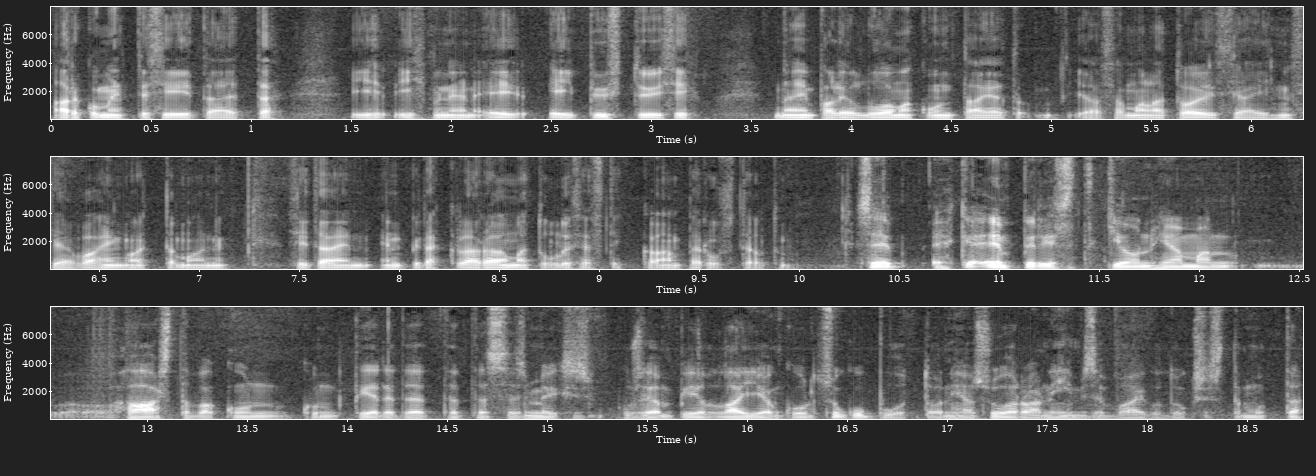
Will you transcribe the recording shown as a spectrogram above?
argumentti siitä, että ihminen ei, ei pystyisi näin paljon luomakuntaa ja, ja samalla toisia ihmisiä vahingoittamaan, niin sitä en, en pidä kyllä raamatullisestikaan perusteltuna. Se ehkä empiirisestikin on hieman haastava, kun, kun tiedetään, että tässä esimerkiksi useampia lajia on kuullut sukupuuttoon ihan suoraan ihmisen vaikutuksesta. Mutta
